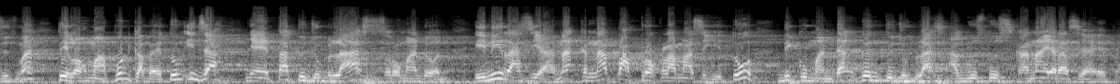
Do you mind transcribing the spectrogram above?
juz mah tiloh mapun kabaitul ijah nyata 17 Ramadan. Ini rahasiana kenapa proklamasi itu dikumandangkan 17 Agustus karena ya rahasia itu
